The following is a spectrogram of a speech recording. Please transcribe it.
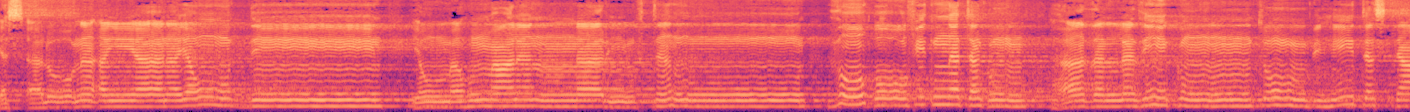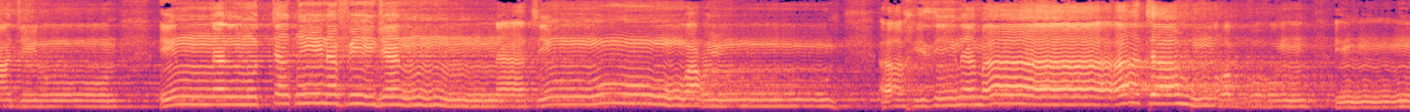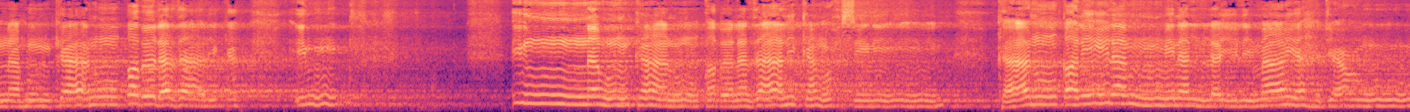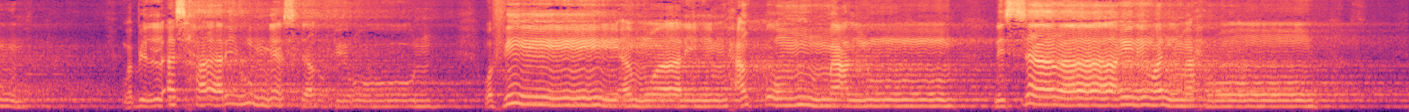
يسألون أيان يوم الدين يوم هم على النار يفتنون ذوقوا فتنتكم هذا الذي كنتم به تستعجلون إن المتقين في جنات وعيون آخذين ما آتاهم ربهم إنهم كانوا قبل ذلك. إن إنهم كانوا قبل ذلك محسنين. كانوا قليلا من الليل ما يهجعون. وبالأسحار هم يستغفرون. وفي أموالهم حق معلوم. للسائل والمحروم.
